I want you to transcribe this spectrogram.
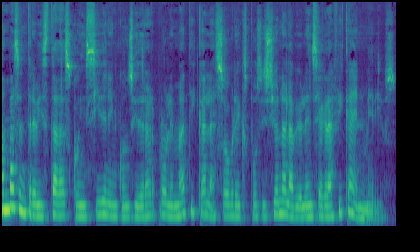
Ambas entrevistadas coinciden en considerar problemática la sobreexposición a la violencia gráfica en medios.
